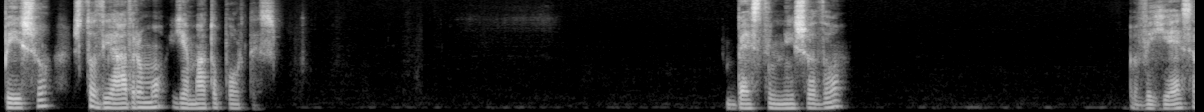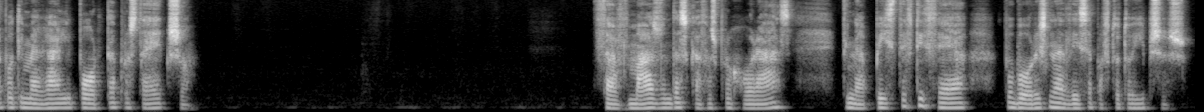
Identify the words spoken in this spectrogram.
πίσω στο διάδρομο γεμάτο πόρτες. Μπες στην είσοδο βγες από τη μεγάλη πόρτα προς τα έξω. Θαυμάζοντας καθώς προχωράς την απίστευτη θέα που μπορείς να δεις από αυτό το ύψος.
